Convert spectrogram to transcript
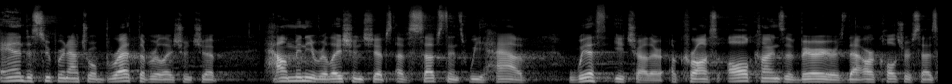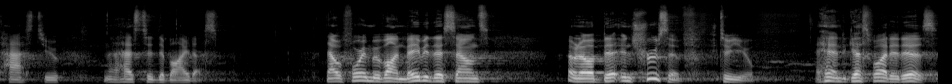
and a supernatural breadth of relationship, how many relationships of substance we have with each other across all kinds of barriers that our culture says has to, has to divide us. Now, before we move on, maybe this sounds, I don't know, a bit intrusive to you. And guess what? It is.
